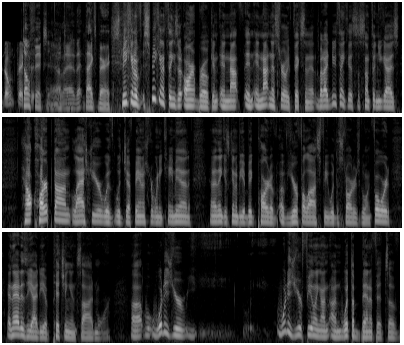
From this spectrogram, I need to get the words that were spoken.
don't fix don't it. fix it. Yeah, Okay. that- that- thanks, Barry. Speaking of speaking of things that aren't broken and not and, and not necessarily fixing it, but I do think this is something you guys harped on last year with, with Jeff Banister when he came in, and I think it's going to be a big part of, of your philosophy with the starters going forward, and that is the idea of pitching inside more. Uh, what is your what is your feeling on, on what the benefits of,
